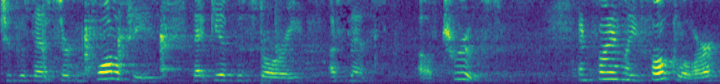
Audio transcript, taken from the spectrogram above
to possess certain qualities that give the story a sense of truth. And finally, folklore,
